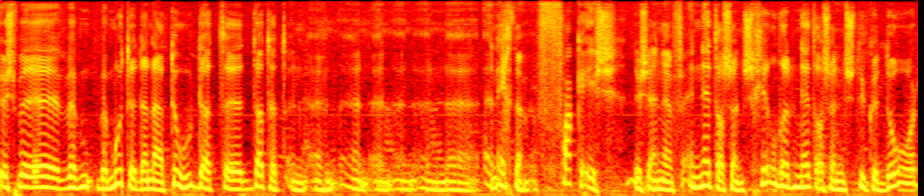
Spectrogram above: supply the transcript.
Dus we, we, we moeten er naartoe dat, eh, dat het een, een, een, een, een, een, eh, een echt een vak is. Dus en, een- en net als een schilder, net als een stucadoor,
